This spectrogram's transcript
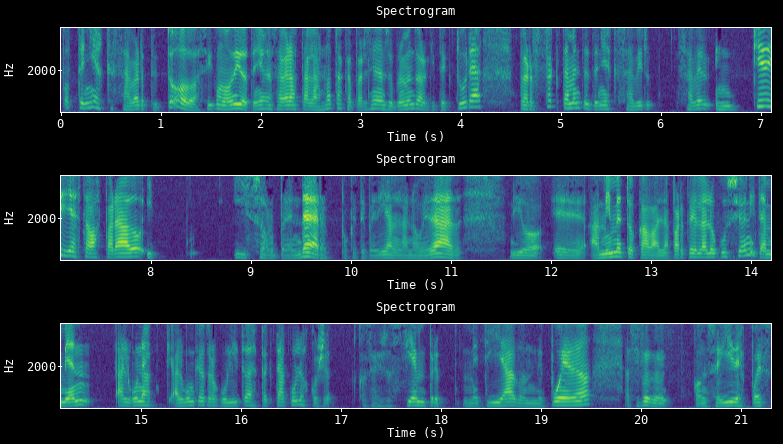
Vos tenías que saberte todo, así como digo, tenías que saber hasta las notas que aparecían en el suplemento de arquitectura, perfectamente tenías que saber, saber en qué día estabas parado y sorprender, porque te pedían la novedad. Digo, eh, a mí me tocaba la parte de la locución y también alguna, algún que otro culito de espectáculos, cosa cosa que yo siempre metía donde pueda. Así fue que conseguí después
